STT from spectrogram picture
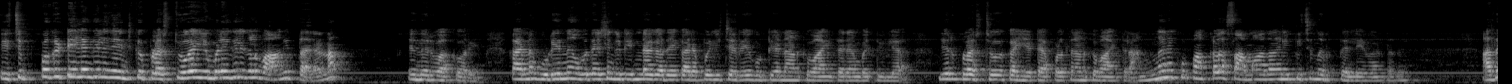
തിരിച്ചിപ്പോൾ കിട്ടിയില്ലെങ്കിൽ എനിക്ക് പ്ലസ് ടു കഴിയുമ്പോഴെങ്കിലും നിങ്ങൾ വാങ്ങി തരണം എന്നൊരു വാക്ക് പറയും. കാരണം കുടിയിൽ നിന്ന് ഉപദേശം കിട്ടിയിട്ടുണ്ടാകും അതേ കരപ്പൊഴി ചെറിയ കുട്ടിയാണ് എനിക്ക് വാങ്ങിത്തരാൻ പറ്റില്ല ഇതൊരു പ്ലസ് ടു ഒക്കെ കഴിയട്ടെ അപ്പോഴത്തേന് എനിക്ക് വാങ്ങിത്തരാം അങ്ങനെ മക്കളെ സമാധാനിപ്പിച്ച് നിർത്തല്ലേ വേണ്ടത്? അത്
